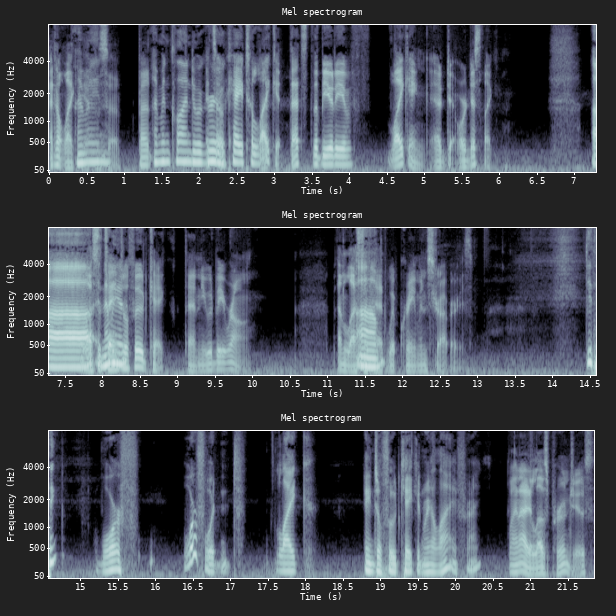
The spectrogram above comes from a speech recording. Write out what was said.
I don't like I the mean, episode. but I'm inclined to agree. it's okay to like it. That's the beauty of liking or, dislike. Uh, Unless it's angel had- food cake, then you would be wrong. Unless Um, it had whipped cream and strawberries. Do you think Worf Worf wouldn't like angel food cake in real life, right? Why not? He loves prune juice.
